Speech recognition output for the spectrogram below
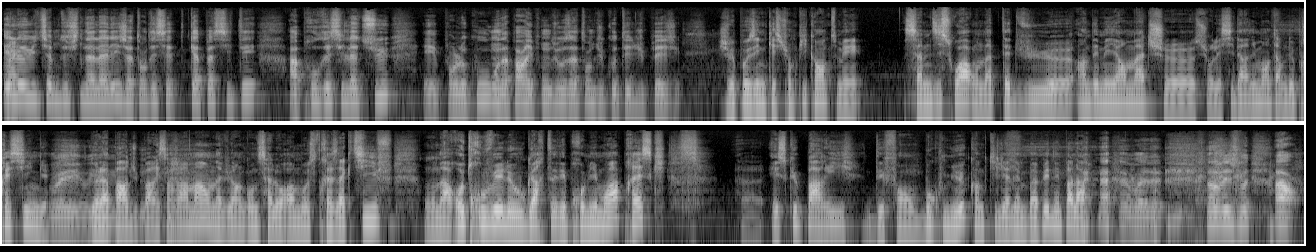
et le huitième de finale aller, j'attendais cette capacité à progresser là-dessus. Et pour le coup, on n'a pas répondu aux attentes du côté du PSG. Je vais poser une question piquante, mais samedi soir, on a peut-être vu euh, un des meilleurs matchs euh, sur les six derniers mois en termes de pressing de la part du Paris Saint-Germain. On a vu un Gonzalo Ramos très actif. On a retrouvé le Ougarté des premiers mois presque. Euh, est-ce que Paris défend beaucoup mieux quand Kylian Mbappé n'est pas là? Non, mais je... Alors,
